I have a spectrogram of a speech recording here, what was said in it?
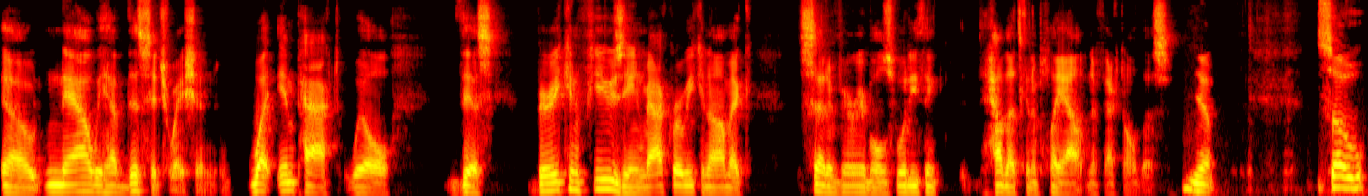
you know, now we have this situation. What impact will this very confusing macroeconomic set of variables? What do you think how that's going to play out and affect all this. Yeah. So,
